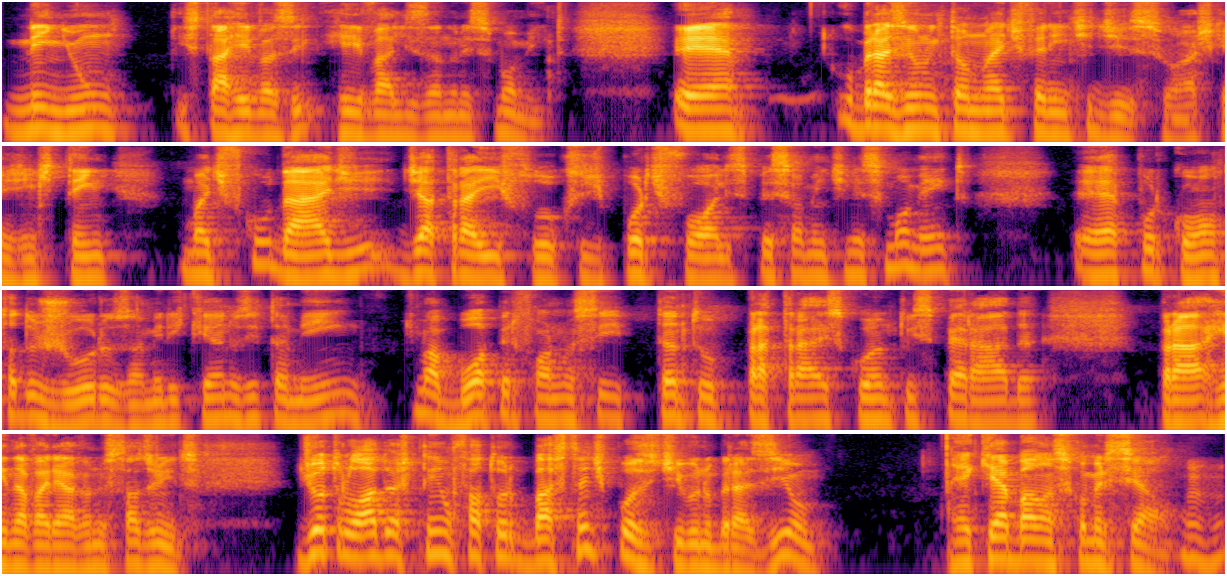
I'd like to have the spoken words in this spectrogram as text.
nenhum está rivalizando nesse momento. É, o Brasil, então, não é diferente disso. Acho que a gente tem uma dificuldade de atrair fluxo de portfólio, especialmente nesse momento, é por conta dos juros americanos e também de uma boa performance, tanto para trás quanto esperada para renda variável nos Estados Unidos. De outro lado, acho que tem um fator bastante positivo no Brasil, é que é a balança comercial. Uhum.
